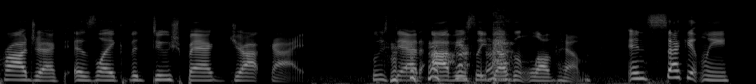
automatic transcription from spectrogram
project as like the douchebag jock guy, whose dad obviously doesn't love him? And secondly,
